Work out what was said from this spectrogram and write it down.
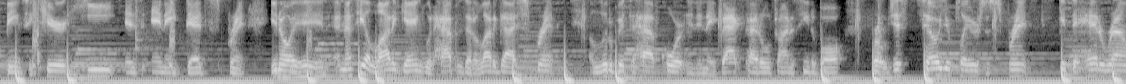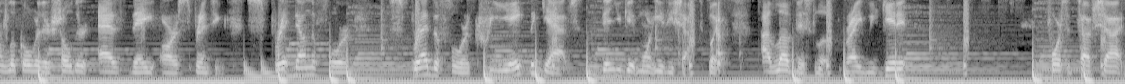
being secured. He is in a dead sprint. You know, it, and I see a lot of games what happens that a lot of guys sprint a little bit to half court and then they backpedal trying to see the ball. Bro, just tell your players to sprint get the head around, look over their shoulder as they are sprinting. Sprint down the floor, spread the floor, create the gaps, then you get more easy shots. But I love this look, right? We get it, force a tough shot.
